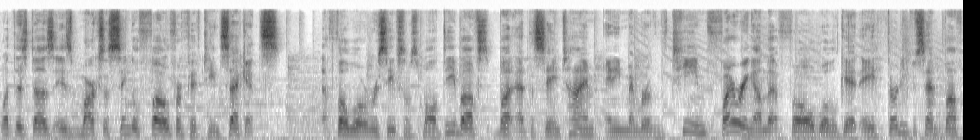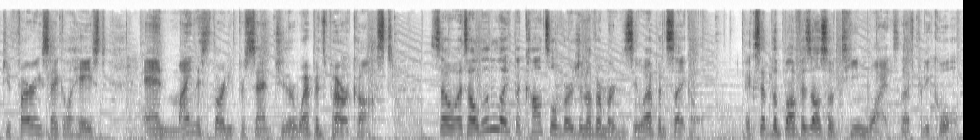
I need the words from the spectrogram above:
What this does is marks a single foe for 15 seconds. That foe will receive some small debuffs, but at the same time, any member of the team firing on that foe will get a 30% buff to firing cycle haste and minus 30% to their weapons power cost. So it's a little like the console version of emergency weapon cycle. Except the buff is also team-wide, so that's pretty cool.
